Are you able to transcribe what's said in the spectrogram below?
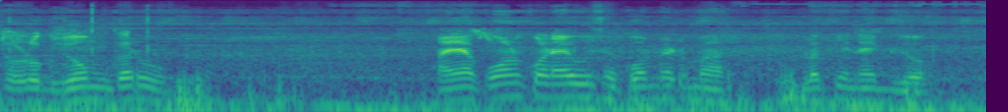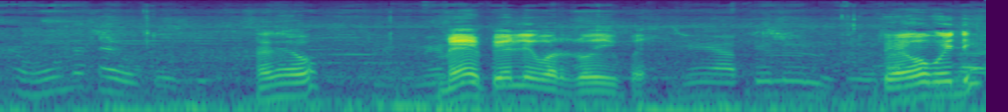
થોડુંક ઝૂમ કરું. અહીંયા કોણ કોણ આવ્યું છે? કોમેન્ટમાં લખી નાખજો. હું નથી આવ્યો કોઈ દી. અરે હો મેં પહેલી વાર જોઈ ભાઈ. મેં આ પેલું તો એવો કોઈ દી?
